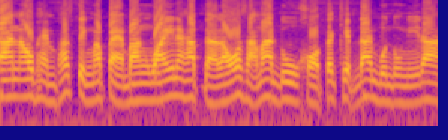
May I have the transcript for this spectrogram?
การเอาแผ่นพลาสติกมาแปะบังไว้นะครับ แต่เราก็สามารถดูขอบตะเข็บด้านบนตรงนี้ได้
